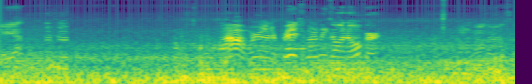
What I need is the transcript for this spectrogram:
Yeah. hmm Wow, we're on a bridge. What are we going over? I don't know, there was a,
